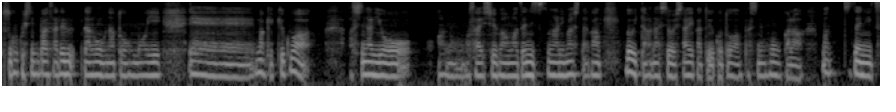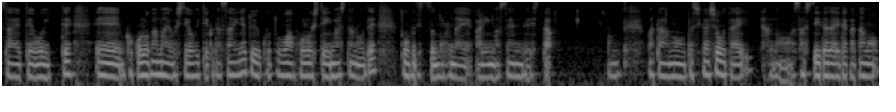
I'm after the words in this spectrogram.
すごく心配されるだろうなと思い、えーまあ、結局はシナリオをあの最終版は前日となりましたがどういった話をしたいかということは私の方から、まあ、事前に伝えておいて、えー、心構えをしておいてくださいねということはフォローしていましたので当日問題ありませんでした。またあの私が招待あのさせていただいた方も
